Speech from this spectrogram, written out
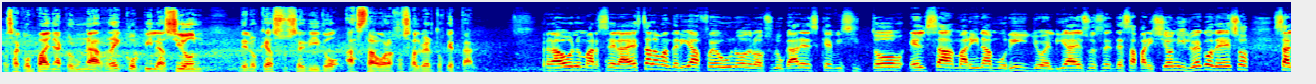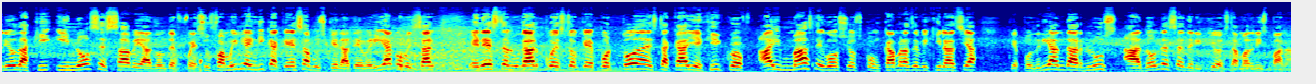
nos acompaña con una recopilación de lo que ha sucedido hasta ahora. José Alberto, ¿qué tal? Raúl Marcela, esta lavandería fue uno de los lugares que visitó Elsa Marina Murillo el día de su desaparición y luego de eso salió de aquí y no se sabe a dónde fue. Su familia indica que esa búsqueda debería comenzar en este lugar puesto que por toda esta calle Heathcroft hay más negocios con cámaras de vigilancia que podrían dar luz a dónde se dirigió esta madre hispana.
